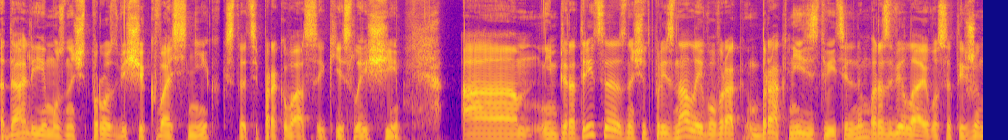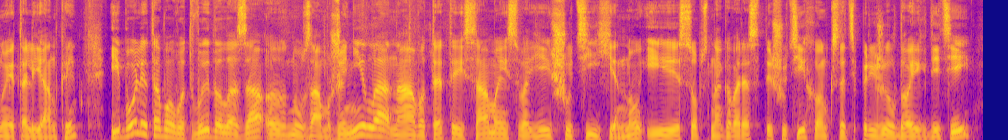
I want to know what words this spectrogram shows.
дали ему, значит, прозвище «Квасник», кстати, про квас и кислые щи, а императрица, значит, признала его брак, брак недействительным, развела его с этой женой-итальянкой, и более того, вот выдала за, э, ну, замуж, женила на вот этой самой своей шутихе. Ну и, собственно говоря, с этой шутихой он, кстати, пережил двоих детей –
